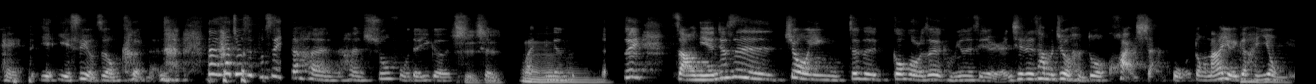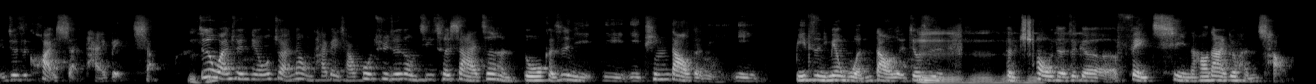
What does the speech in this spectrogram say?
嘿，也也是有这种可能，但是它就是不是一个很很舒服的一个是是环境跟所以早年就是 join 这个 Google 这个 community 的人，其实他们就有很多快闪活动，然后有一个很有名的就是快闪台北桥，就是完全扭转那种台北桥过去就那种机车下来真的很多，可是你你你听到的，你你鼻子里面闻到的就是很臭的这个废气，然后当然就很吵嘛。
